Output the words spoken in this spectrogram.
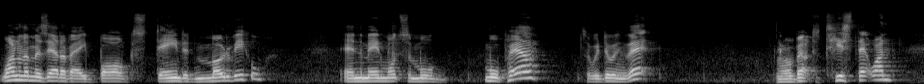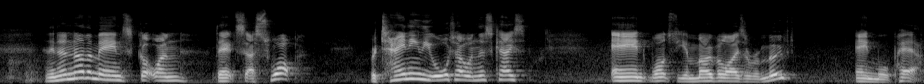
One of them is out of a bog standard motor vehicle and the man wants some more, more power, so we're doing that. I'm about to test that one. And then another man's got one that's a swap, retaining the auto in this case, and wants the immobilizer removed and more power.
